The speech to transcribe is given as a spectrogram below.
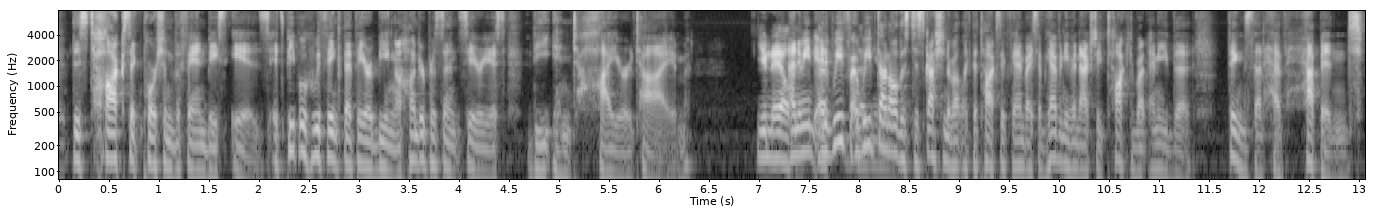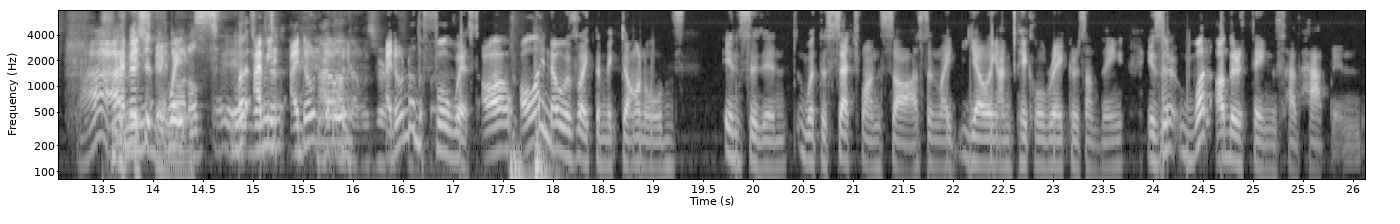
right. this toxic portion of the fan base is it's people who think that they are being 100% serious the entire time You nailed. And I mean, That- and we've that we've nailed done all this discussion about like the toxic fan base, and we haven't even actually talked about any of the things that have happened. Ah, I I mean, mentioned wait, McDonald's. But I mean, I don't I know. that was very I don't know fun, the but- full list. All all I know is like the McDonald's incident with the Szechuan sauce and like yelling "I'm Pickle Rick" or something. Is there what other things have happened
